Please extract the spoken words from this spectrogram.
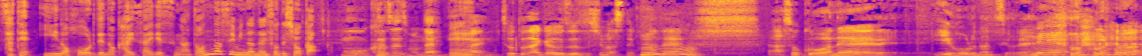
さて、飯野ホールでの開催ですが、どんなセミナーになりそうでしょうか？もう9月ですもんね。えー、はい。ちょっとなんかうずうずしますね、これね。あそこはね、いいホールなんですよね。ねいいホールは。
